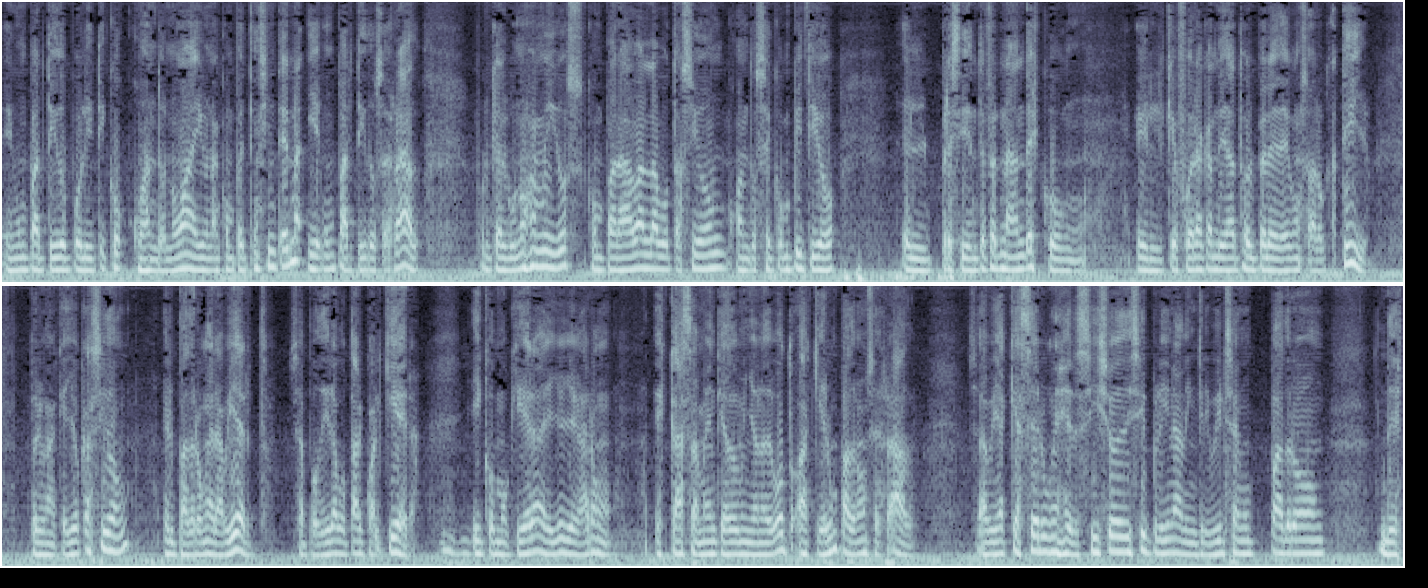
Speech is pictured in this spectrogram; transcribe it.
en un partido político cuando no hay una competencia interna y en un partido cerrado. Porque algunos amigos comparaban la votación cuando se compitió el presidente Fernández con el que fuera candidato del PLD Gonzalo Castillo. Pero en aquella ocasión el padrón era abierto o sea, podía ir a votar cualquiera. Y como quiera, ellos llegaron escasamente a dos millones de votos. Aquí era un padrón cerrado. O O sea, había que hacer un ejercicio de disciplina, de inscribirse en un padrón, de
